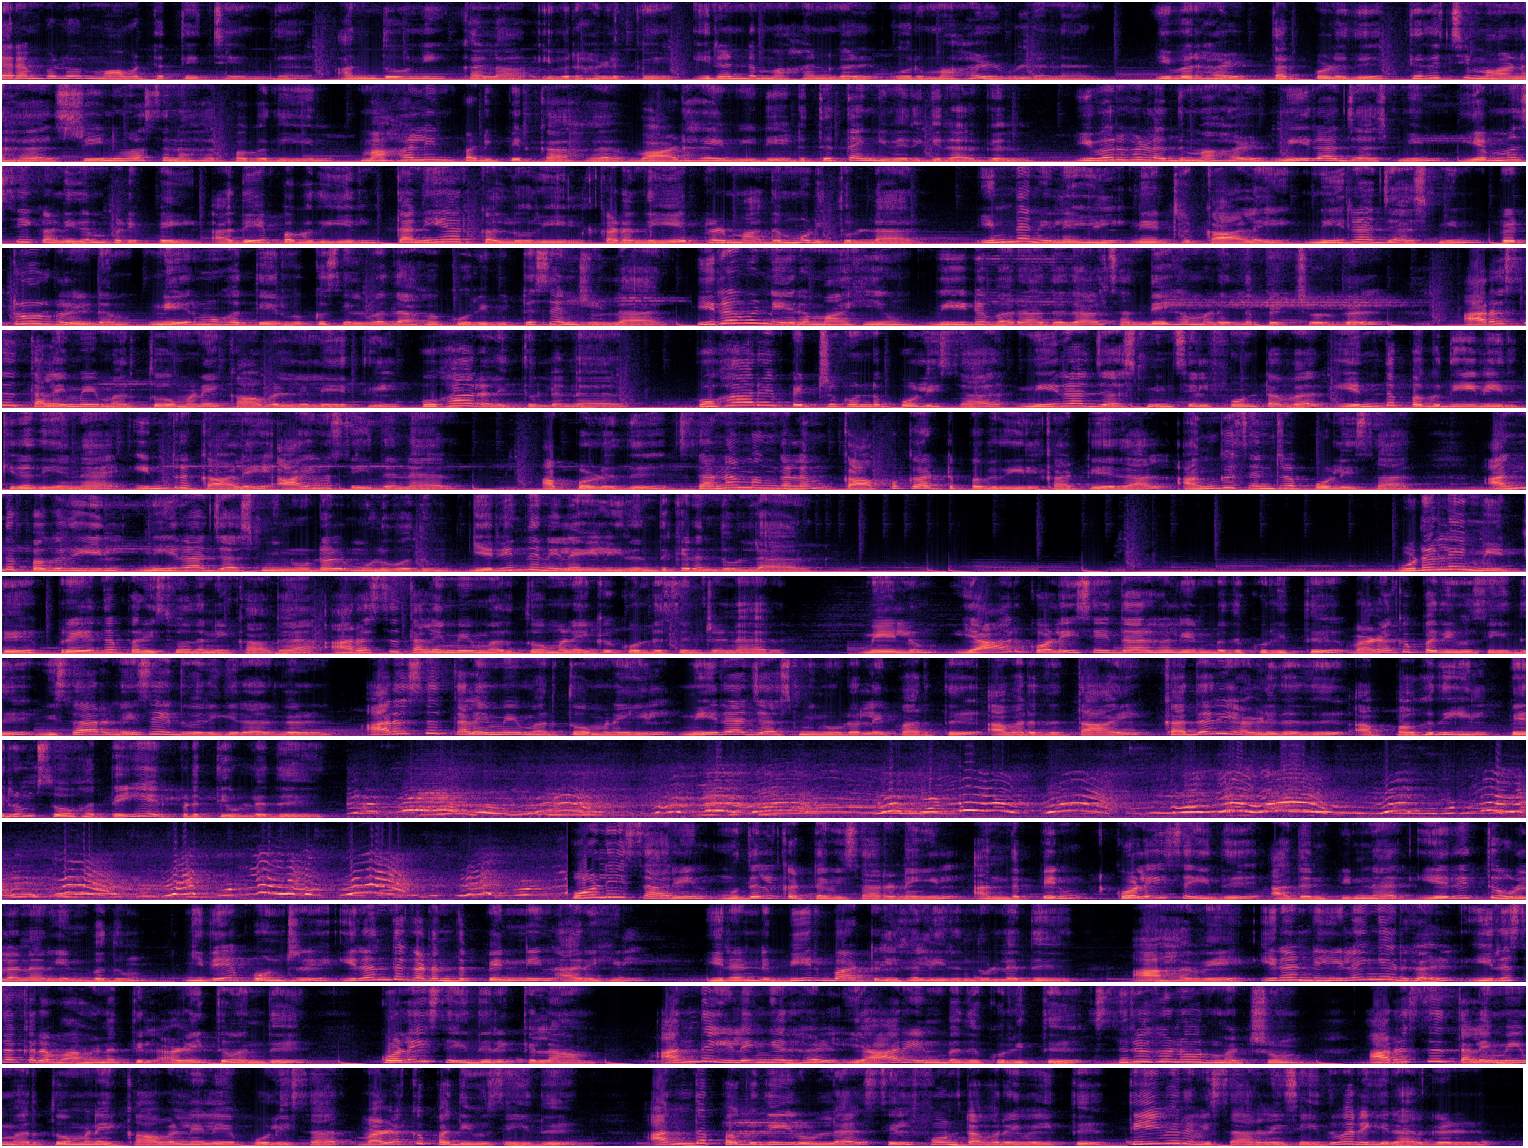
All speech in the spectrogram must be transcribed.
பெரம்பலூர் மாவட்டத்தைச் சேர்ந்த அந்தோனி கலா இவர்களுக்கு இரண்டு மகன்கள் ஒரு மகள் உள்ளனர். இவர்கள் தற்பொழுது திருச்சி மாநகர் ஸ்ரீனிவாச நகர் பகுதியில் மகளின் படிப்பிற்காக வாடகை வீடு எடுத்து தங்கி வருகிறார்கள். இவர்களது மகள் மீரா ஜாஸ்மின் எம்எஸ்சி கணிதம் படிப்பை அதே பகுதியில் தனியார் கல்லூரியில் கடந்த ஏப்ரல் மாதம் முடித்துள்ளார். இந்த நிலையில் நேற்று காலை மீரா ஜாஸ்மின் பெற்றோர்களிடம் நேர்முக தேர்வுக்கு செல்வதாக கூறிவிட்டு சென்றுள்ளார். இரவு நேரமாகியும் வீடு வராததால் சந்தேகமடைந்த பெற்றோர்கள் அரசு தலைமை மருத்துவமனை காவல் நிலையத்தில் புகார் அளித்துள்ளனர். புகாரை பெற்றுக்கொண்ட போலீசார் மீரா ஜாஸ்மின் செல்போன் டவர் எந்த பகுதியில் இருக்கிறது என இன்று காலை ஆய்வு செய்தனர். அப்பொழுது சனமங்கலம் காப்புக்காட்டு பகுதியில் காட்டியதால் அங்கு சென்ற போலீசார் அந்த பகுதியில் மீரா ஜாஸ்மின் உடல் முழுவதும் எரிந்த நிலையில் இருந்து கிடந்துள்ளார். உடலை மீட்டு பிரேத பரிசோதனைக்காக அரசு தலைமை மருத்துவமனைக்கு கொண்டு சென்றனர். மேலும் யார் கொலை செய்தார்கள் என்பது குறித்து வழக்கு பதிவு செய்து விசாரணை செய்து வருகிறார்கள். அரசு தலைமை மருத்துவமனையில் மீரா ஜாஸ்மின் உடலை பார்த்து அவரது தாய் கதறி அழுதது அப்பகுதியில் பெரும் சோகத்தை ஏற்படுத்தியுள்ளது. போலீசாரின் முதல் கட்ட விசாரணையில் அந்த பெண் கொலை செய்து அதன் பின்னர் எரித்து உள்ளனர் என்பதும் இதேபோன்று இறந்து கடந்த பெண்ணின் அருகில் இரண்டு பீர் பாட்டில்கள் இருந்துள்ளது. ஆகவே இரண்டு இளைஞர்கள் இருசக்கர வாகனத்தில் அழைத்து வந்து கொலை செய்திருக்கலாம். அந்த இளைஞர்கள் யார் என்பது குறித்து சிறுகனூர் மற்றும் அரசு தலைமை மருத்துவமனை காவல் நிலைய போலீசார் வழக்கு பதிவு செய்து அந்த பகுதியில் உள்ள செல்போன் டவரை வைத்து தீவிர விசாரணை செய்து வருகிறார்கள்.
